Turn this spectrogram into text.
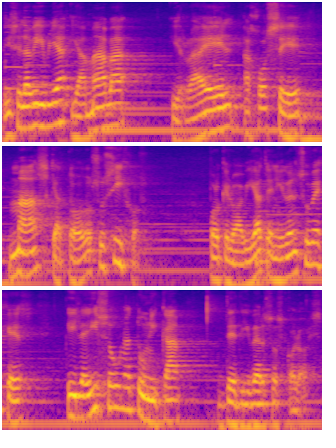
Dice la Biblia, y amaba Israel a José más que a todos sus hijos, porque lo había tenido en su vejez y le hizo una túnica de diversos colores.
